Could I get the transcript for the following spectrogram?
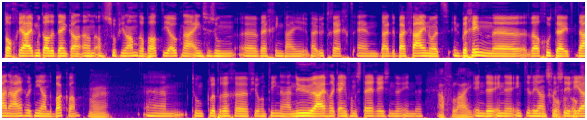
toch, ja, ik moet altijd denken aan, aan, aan Amrabat, die ook na één seizoen eh, wegging bij, bij Utrecht. En bij, de, bij Feyenoord in het begin het wel goed deed, daarna eigenlijk niet aan de bak kwam. Ehm, toen Club Brugge, Fiorentina. En nu eigenlijk een van de sterren is in de, in de, Afvallei. in de, in de Italiaanse Serie A.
